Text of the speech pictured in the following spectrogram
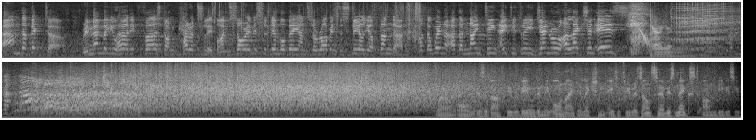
And the victor. Remember you heard it first on Carrott's Lib. I'm sorry, Mr. Dimbleby and Sir Robin, to steal your thunder, but the winner of the 1983 general election is... Well, all is about to be revealed in the all-night election 83 results service next on BBC.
